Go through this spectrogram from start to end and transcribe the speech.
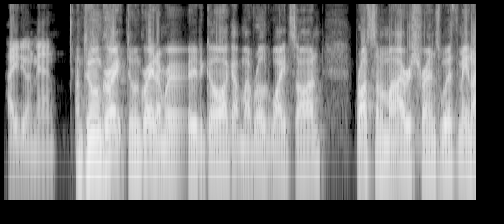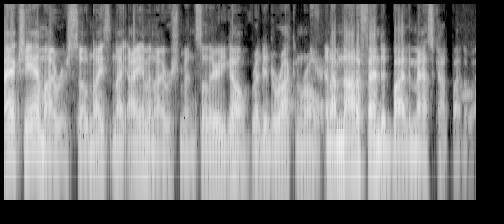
How you doing, man? I'm doing great, doing great. I'm ready to go. I got my road whites on. Brought some of my Irish friends with me, and I actually am Irish, so nice. I am an Irishman, so there you go, ready to rock and roll. And I'm not offended by the mascot, by the way.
